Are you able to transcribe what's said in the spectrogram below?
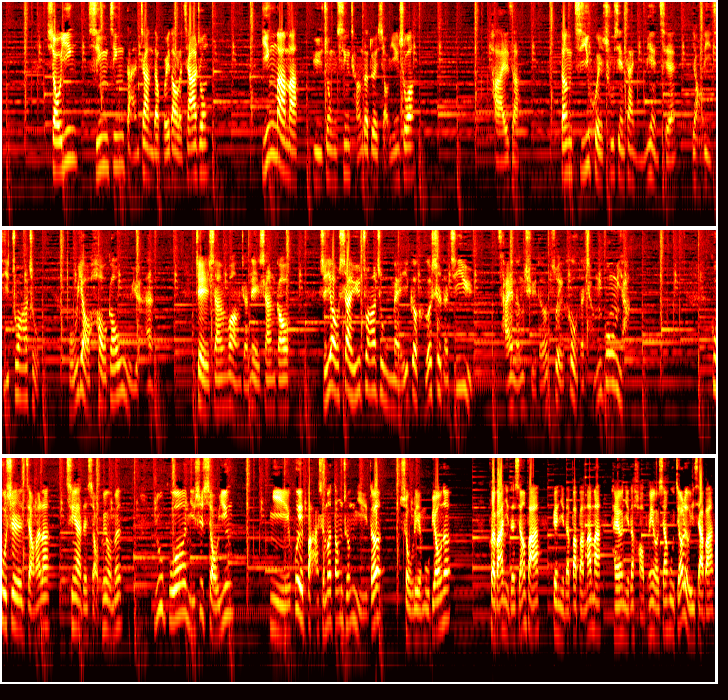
小鹰心惊胆战地回到了家中。鹰妈妈语重心长地对小鹰说：“孩子，当机会出现在你面前，要立即抓住，不要好高骛远。这山望着那山高。”只要善于抓住每一个合适的机遇，才能取得最后的成功呀。故事讲完了，亲爱的小朋友们，如果你是小鹰，你会把什么当成你的狩猎目标呢？快把你的想法跟你的爸爸妈妈还有你的好朋友相互交流一下吧。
